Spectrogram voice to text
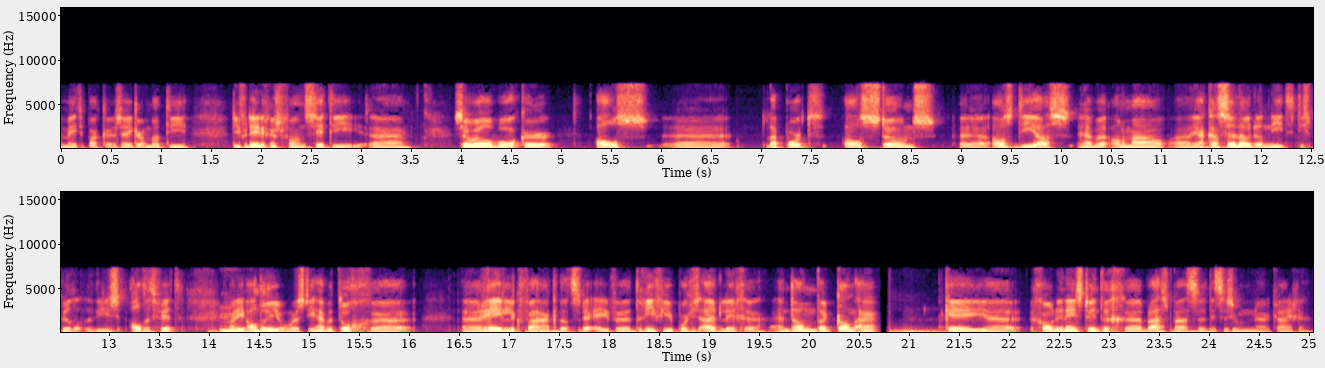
mee te pakken. Zeker omdat die, die verdedigers van City, zowel Walker als Laporte, als Stones, eh, als Diaz, hebben allemaal, eh, ja Cancelo dan niet, die, speelt, die is altijd fit. Maar die Mhm. andere jongens, die hebben toch eh, eh, redelijk vaak dat ze er even drie, vier potjes uit liggen. En dan, dan kan AK eh, gewoon ineens 20 uh, basisplaatsen dit seizoen eh, krijgen.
